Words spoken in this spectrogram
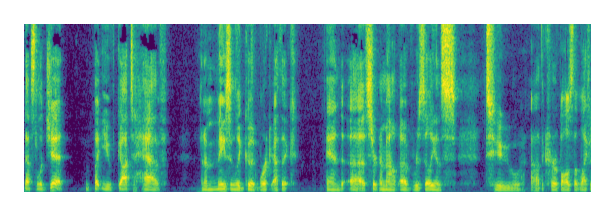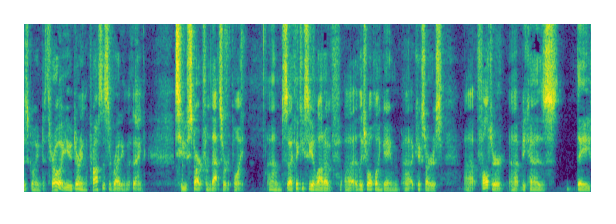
That's legit, but you've got to have an amazingly good work ethic and a certain amount of resilience to uh, the curveballs that life is going to throw at you during the process of writing the thing to start from that sort of point. Um, so I think you see a lot of, uh, at least role playing game uh, Kickstarters, uh, falter uh, because they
